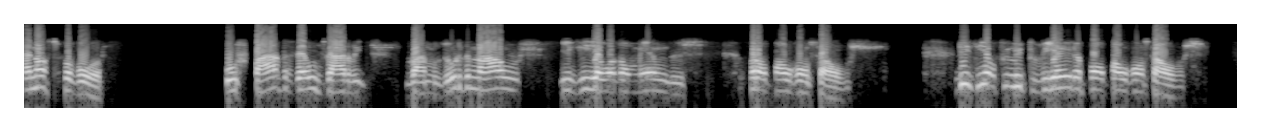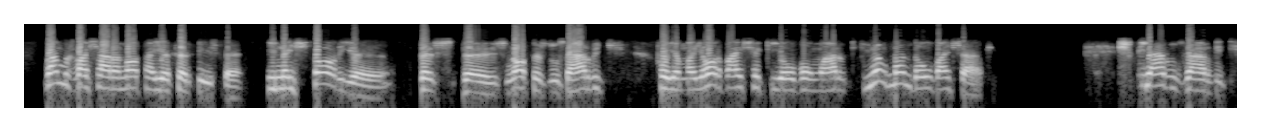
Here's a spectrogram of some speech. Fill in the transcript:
a nosso favor os padres é os árbitros, vamos ordená-los, dizia o Adão Mendes para o Paulo Gonçalves. Dizia o Filipe Vieira para o Paulo Gonçalves, vamos baixar a nota a esse artista. E na história das, das notas dos árbitros, foi a maior baixa que houve a um árbitro que ele mandou baixar. Espiar os árbitros,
